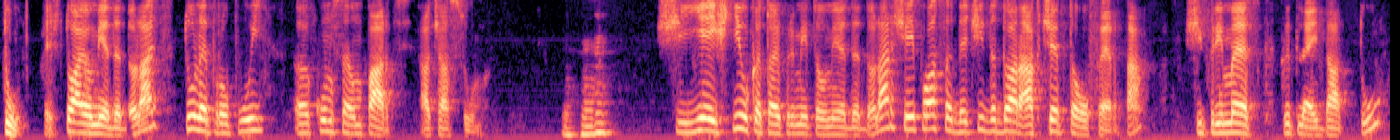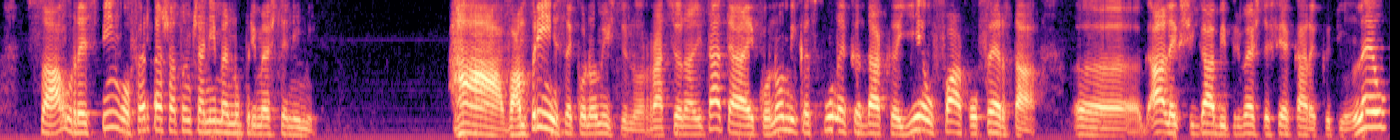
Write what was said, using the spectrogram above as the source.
tu. Deci tu ai 1000 de dolari, tu le propui Uh, cum să împarți acea sumă. Uh-huh. Și ei știu că tu ai primit 1000 de dolari și ei poate să decidă doar acceptă oferta și primesc cât le-ai dat tu sau resping oferta și atunci nimeni nu primește nimic. Ha, v-am prins economiștilor. Raționalitatea economică spune că dacă eu fac oferta, uh, Alex și Gabi primește fiecare câte un leu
